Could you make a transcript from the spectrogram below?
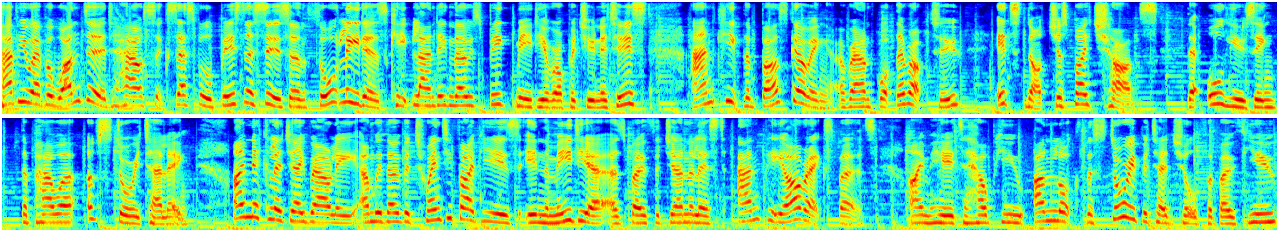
Have you ever wondered how successful businesses and thought leaders keep landing those big media opportunities and keep the buzz going around what they're up to? It's not just by chance. They're all using the power of storytelling. I'm Nicola J. Rowley, and with over 25 years in the media as both a journalist and PR expert, I'm here to help you unlock the story potential for both you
